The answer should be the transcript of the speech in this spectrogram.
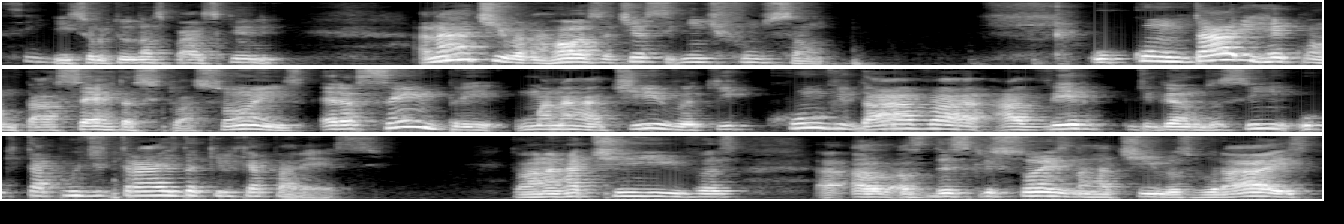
Sim. e, sobretudo, nas partes que eu li. A narrativa na roça tinha a seguinte função: o contar e recontar certas situações era sempre uma narrativa que convidava a ver, digamos assim, o que está por detrás daquilo que aparece. Então, as narrativas, as descrições narrativas rurais,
